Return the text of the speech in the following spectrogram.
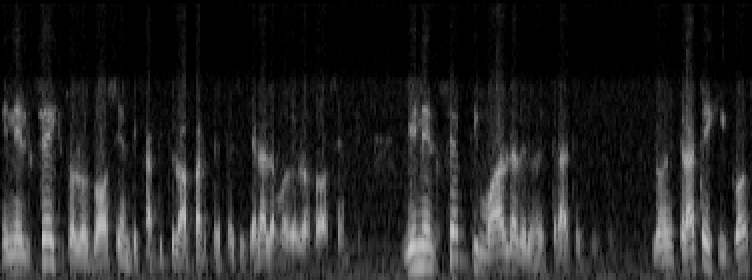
En el sexto, los docentes, capítulo aparte, después si hablamos de los docentes. Y en el séptimo habla de los estratégicos. Los estratégicos,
